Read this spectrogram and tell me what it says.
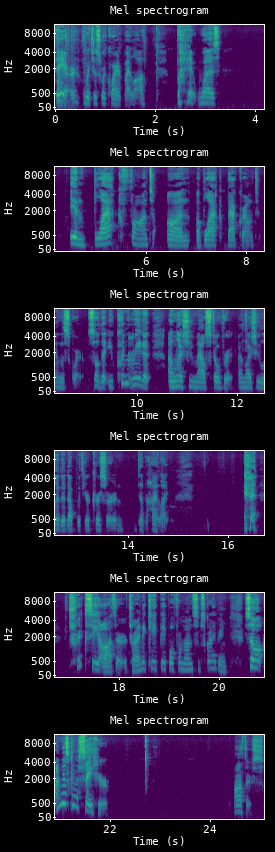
there, which is required by law, but it was in black font on a black background in the square so that you couldn't read it unless you moused over it, unless you lit it up with your cursor and did the highlight. Tricksy author trying to keep people from unsubscribing. So I'm just going to say here authors,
